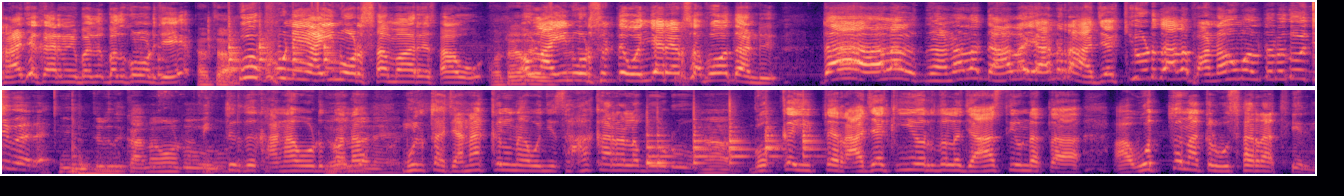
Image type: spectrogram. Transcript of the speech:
ರಾಜಕಾರಣಿ ನೋಡ್ಜಿ. ಉಪ್ಪುನೆ ಐನು ವರ್ಷ ಮಾರೆ ಸಾವು ಒಟ್ಟಾರೆ- ಅವಳು ಐನು ವರ್ಷ ಇರ್ತೆ ಒಂಜಾರೆ ವರ್ಷ ಹೋದಂಡು ದಾಲ ನನಲ ದಾಲ ಯಾನ ದಾಲ ಪಣವು ಮಲ್ತನ ದೋಜಿ ಬೇರೆ. ಮಿತ್ರದ ಕಣ ಓಡು. ಮುಲ್ತ ಜನಕ್ಕಲ್ನ ಒಂಜಿ ಸಹಕಾರ ಎಲ್ಲ ಬೋಡು. ಬೊಕ್ಕ ಇತ್ತ ರಾಜಕೀಯರ್ದೆಲ್ಲ ಜಾಸ್ತಿ ಉಂಡತ ಆ ಒತ್ತು ನಕಲ್ ಉಸಾರಾತೀರಿ?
